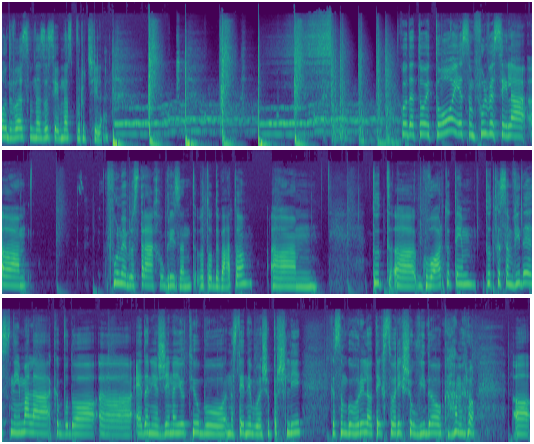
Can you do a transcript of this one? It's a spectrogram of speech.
od vas na zasebna sporočila. Tako da to je to, jaz sem full vesela. Um, ful me je bilo strah ugrizniti v to debato. Um, tudi uh, govoriti o tem, tudi ko sem videe snemala, ki bodo, uh, eden je že na YouTubu, naslednji bojo še prišli, ker sem govorila o teh stvarih še v video kamero. Uh,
